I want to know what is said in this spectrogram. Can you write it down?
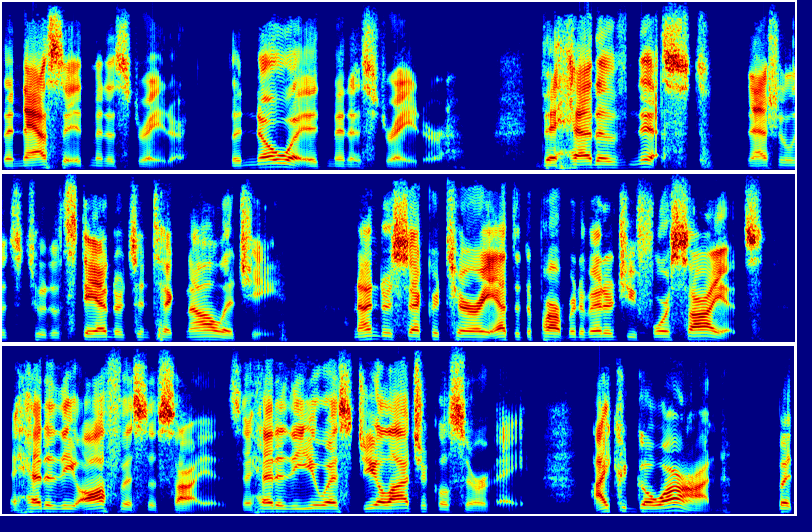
the NASA administrator, the NOAA administrator, the head of NIST, National Institute of Standards and Technology, an undersecretary at the Department of Energy for Science, a head of the Office of Science, a head of the U.S. Geological Survey. I could go on, but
